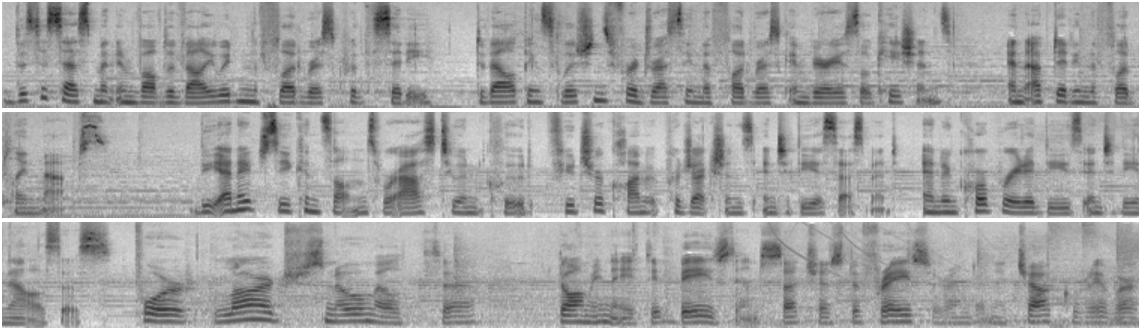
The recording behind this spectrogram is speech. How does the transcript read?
This assessment involved evaluating the flood risk for the city, developing solutions for addressing the flood risk in various locations, and updating the floodplain maps. The NHC consultants were asked to include future climate projections into the assessment and incorporated these into the analysis. For large snowmelt uh, dominated basins such as the Fraser and the Nechako River,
